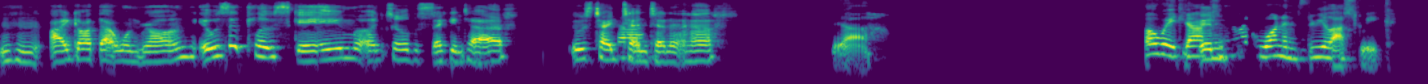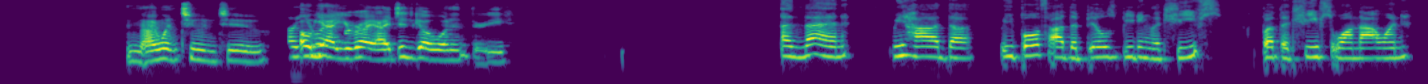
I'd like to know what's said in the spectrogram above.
hmm I got that one wrong. It was a close game until the second half. It was tied Yeah. 10 10 at half. Yeah. Oh wait, Jackson, And- you went one and three last week. And I went two and two. You Oh yeah, you're right. I did go one and three. And then we had the we both had the Bills beating the Chiefs, but the Chiefs won that one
